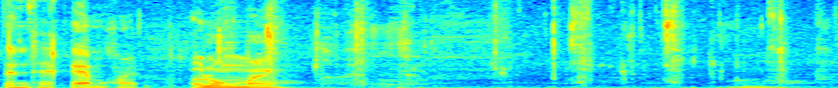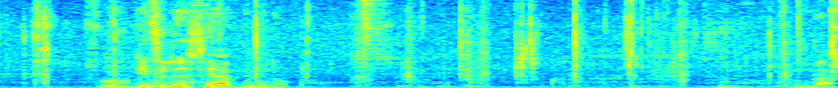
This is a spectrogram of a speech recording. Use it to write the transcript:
เป็นแค่แก้มคอย เอาลงไหมอืมมันกินไม่ได้เสียบดิพี่น้องอืมนั่นละ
